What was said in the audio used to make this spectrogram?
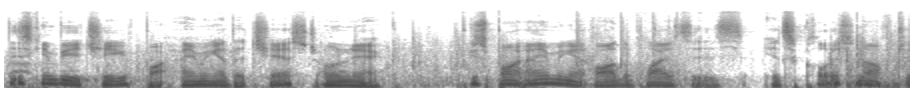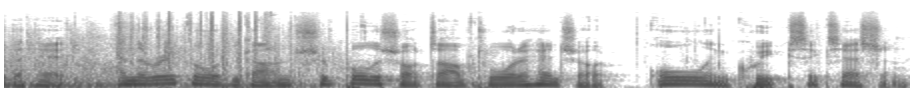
This can be achieved by aiming at the chest or neck, because by aiming at either places, it's close enough to the head, and the recoil of the gun should pull the shots up toward a headshot, all in quick succession.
